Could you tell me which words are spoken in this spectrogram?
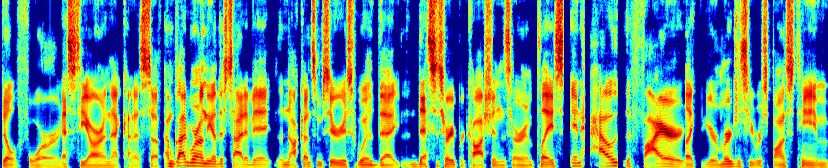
built for STR and that kind of stuff. I'm glad we're on the other side of it, the knock on some serious wood that necessary precautions are in place and how the fire, like your emergency response team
